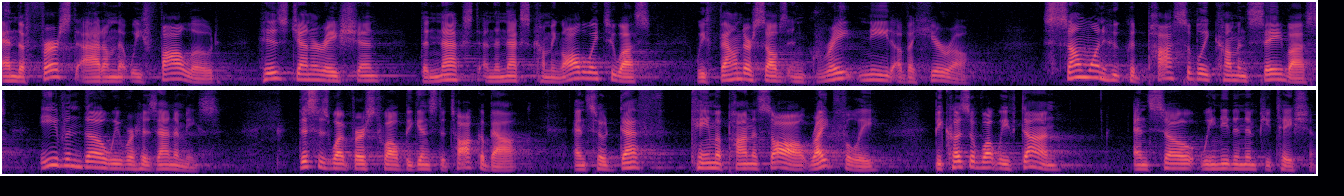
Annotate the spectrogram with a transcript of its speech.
And the first Adam that we followed, his generation, the next, and the next, coming all the way to us, we found ourselves in great need of a hero, someone who could possibly come and save us, even though we were his enemies. This is what verse 12 begins to talk about. And so death came upon us all, rightfully, because of what we've done, and so we need an imputation.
